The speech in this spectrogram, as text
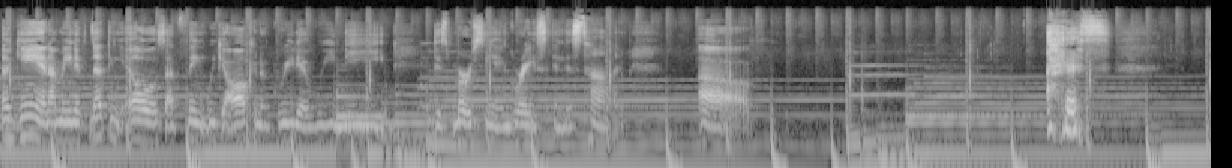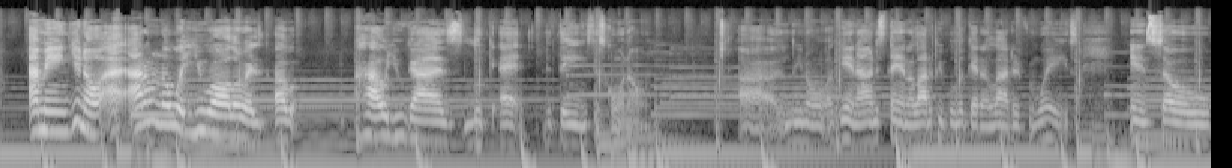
Again, I mean, if nothing else, I think we all can agree that we need this mercy and grace in this time. Uh, I mean, you know, I, I don't know what you all are, uh, how you guys look at the things that's going on. Uh, you know, again, I understand a lot of people look at it a lot of different ways. And so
